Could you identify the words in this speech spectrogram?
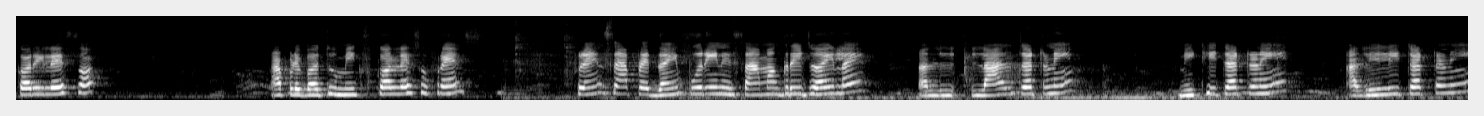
કરી લેશું. આપણે બધું મિક્સ કરી લઈશું ફ્રેન્ડ્સ ફ્રેન્ડ્સ આપણે દહીં પૂરીની સામગ્રી જોઈ લઈ. લાલ ચટણી, મીઠી ચટણી, આ લીલી ચટણી,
